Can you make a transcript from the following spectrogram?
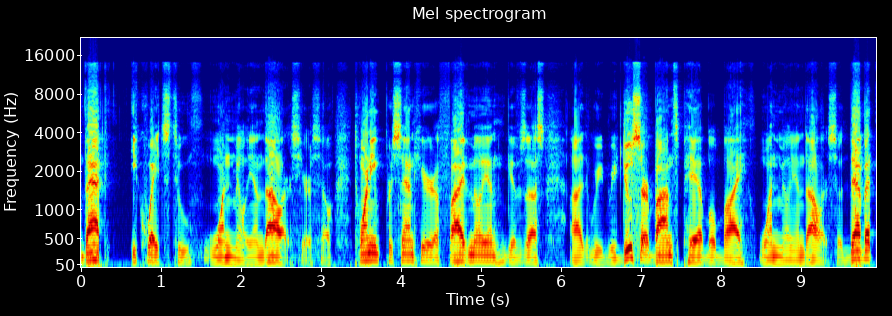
that equates to $1 million here. So 20% here of 5 million gives us, uh, we reduce our bonds payable by $1 million. So debit,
